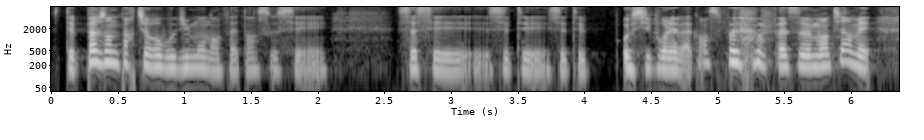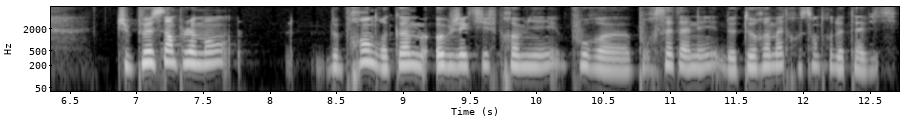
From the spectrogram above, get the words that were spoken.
C'était pas besoin de partir au bout du monde, en fait. Hein, parce que c'est. Ça, c'était aussi pour les vacances, faut pas se mentir, mais tu peux simplement de prendre comme objectif premier pour, euh, pour cette année de te remettre au centre de ta vie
